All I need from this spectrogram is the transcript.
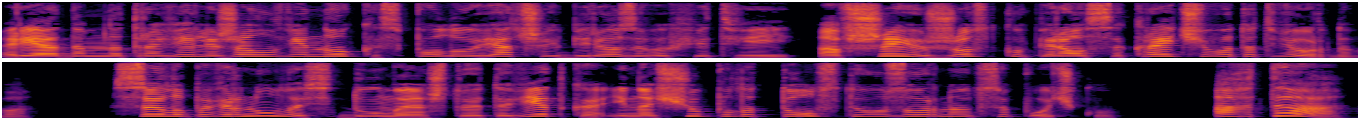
Рядом на траве лежал венок из полуувядших березовых ветвей, а в шею жестко упирался край чего-то твердого. Сэла повернулась, думая, что это ветка, и нащупала толстую узорную цепочку. «Ах да!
